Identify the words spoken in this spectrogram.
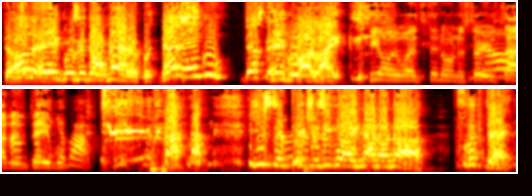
The other angles it don't matter, but that angle, that's the angle I like. He only want to sit on a certain No, side of I'm the table. About you send pictures, he be like, "Nah, nah, nah, flip that."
